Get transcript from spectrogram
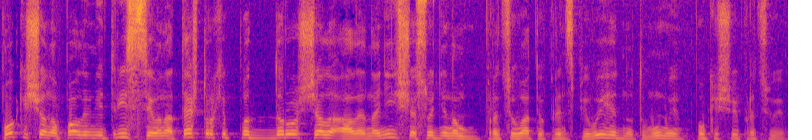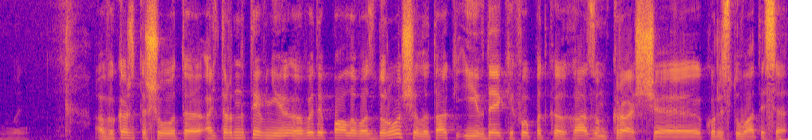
Поки що на паливній трісці вона теж трохи подорожчала, але на ній ще сьогодні нам працювати в принципі вигідно, тому ми поки що і працюємо на ній. А ви кажете, що от е, альтернативні е, види палива здорожчали, так і в деяких випадках газом краще е, користуватися.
